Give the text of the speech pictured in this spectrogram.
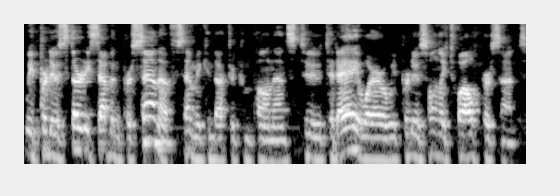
we produce 37% of semiconductor components, to today, where we produce only 12%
